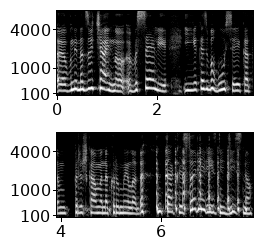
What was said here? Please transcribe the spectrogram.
е, вони надзвичайно веселі, і якась бабуся, яка там пиріжками накормила. Да? Так, історії різні, дійсно.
